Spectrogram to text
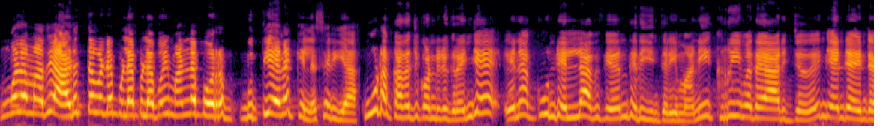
உங்களை மாதிரி அடுத்தவண்ட பிள்ளை பிள்ளை போய் மண்ணை போடுற புத்தி எனக்கு இல்லை சரியா? கூட கதைச்சு கொண்டு இருக்கிறேன் இங்கே எனக்கு உண்டு எல்லா விஷயம் தெரியும் தெரியுமா? நீ கிரீமை தயாரிச்சது இந்த இந்த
